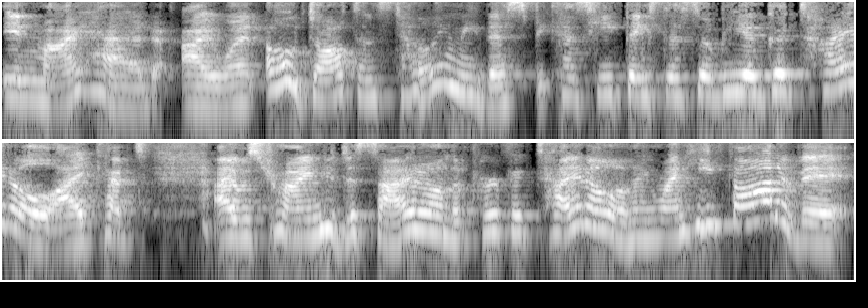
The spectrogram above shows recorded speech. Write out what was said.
in my head, I went, "Oh, Dalton's telling me this because he thinks this will be a good title." I kept, I was trying to decide on the perfect title, and I went, "He thought of it."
